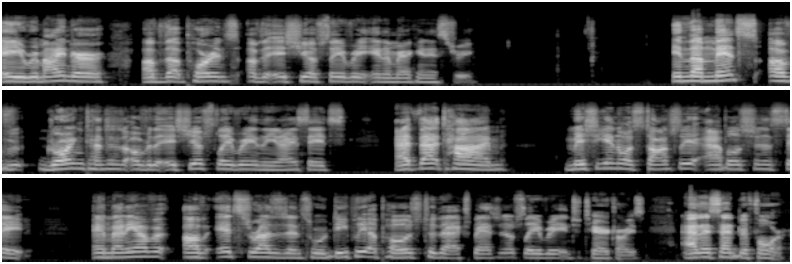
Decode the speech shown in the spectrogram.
a reminder of the importance of the issue of slavery in American history. In the midst of growing tensions over the issue of slavery in the United States, at that time, Michigan was staunchly an abolitionist state, and many of, of its residents were deeply opposed to the expansion of slavery into territories. As I said before,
